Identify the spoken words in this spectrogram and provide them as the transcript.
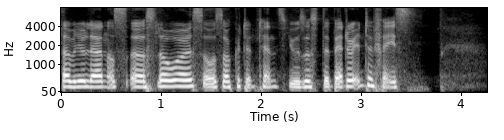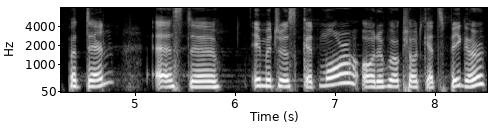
WLAN is uh, slower, so socket intents uses the better interface. But then, as the images get more or the workload gets bigger,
